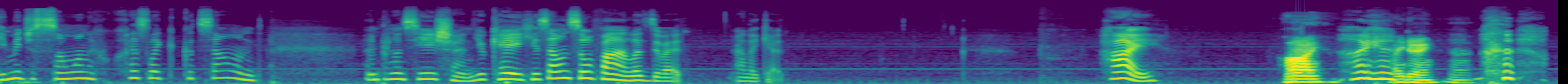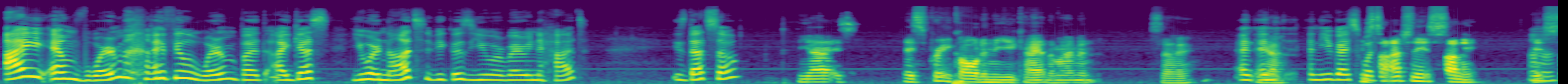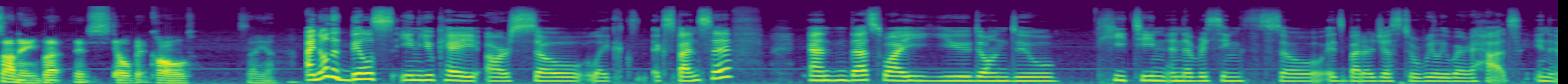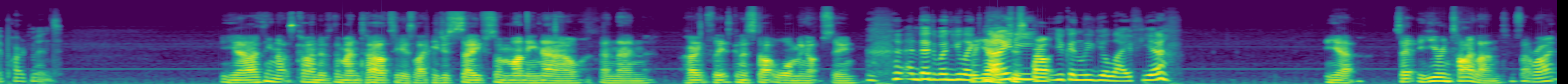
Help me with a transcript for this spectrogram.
give me just someone who has like good sound and pronunciation. UK, he sounds so fun. Let's do it. I like it. Hi. Hi. Hi. How you doing? Yeah. Uh, I am warm. I feel warm, but I guess you are not because you are wearing a hat. Is that so? Yeah, it's it's pretty cold in the UK at the moment. So And and yeah, and you guys what? it's actually it's sunny. Uh-huh. It's sunny, but it's still a bit cold. So yeah. I know that bills in UK are so like expensive, and that's why you don't do heating and everything. So it's better just to really wear a hat in the apartment. Yeah, I think that's kind of the mentality is like you just save some money now and then hopefully it's going to start warming up soon. and then when you're like yeah, 90, about- you can live your life. Yeah. Yeah. So you're in Thailand, is that right?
